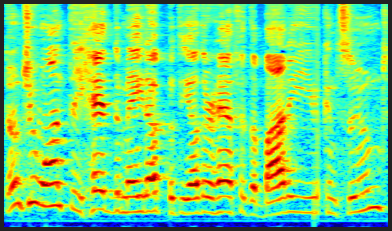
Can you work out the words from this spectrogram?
Don't you want the head to mate up with the other half of the body you consumed?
